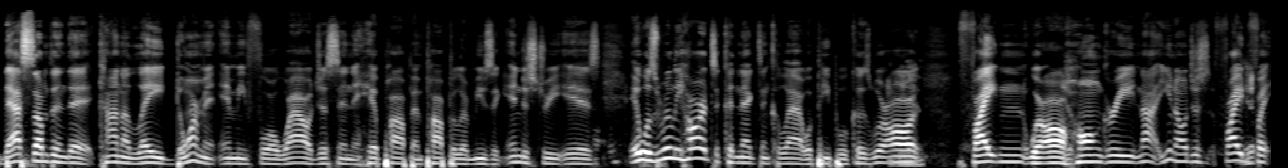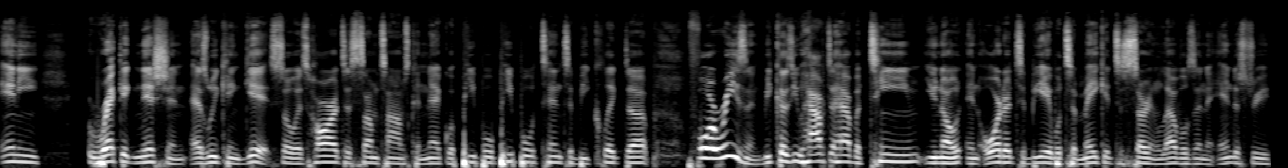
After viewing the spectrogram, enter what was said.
that's something that kind of lay dormant in me for a while, just in the hip hop and popular music industry. Is mm-hmm. it was really hard to connect and collab with people because we're all fighting, we're all yep. hungry, not you know just fighting yep. for any recognition as we can get. So it's hard to sometimes connect with people. People tend to be clicked up for a reason because you have to have a team, you know, in order to be able to make it to certain levels in the industry.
